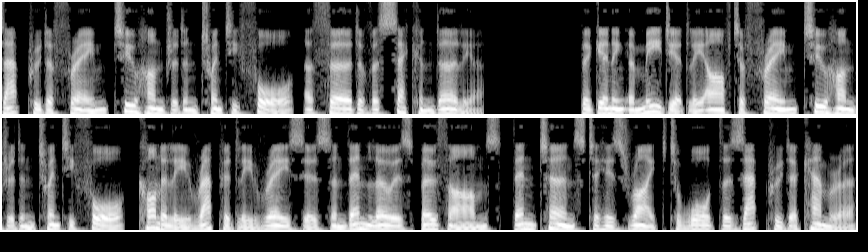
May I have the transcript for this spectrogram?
Zapruder frame 224, a third of a second earlier. Beginning immediately after frame 224, Connally rapidly raises and then lowers both arms, then turns to his right toward the Zapruder camera,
